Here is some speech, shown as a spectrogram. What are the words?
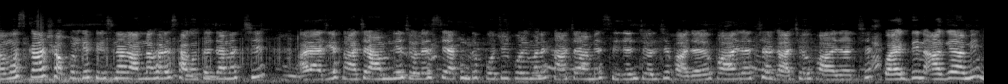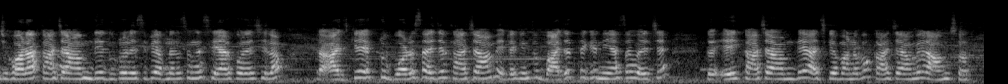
নমস্কার, সকলকে কৃষ্ণা রান্নাঘরে স্বাগত জানাচ্ছি। আর আজকে কাঁচা আম নিয়ে চলে এসেছি। এখন তো প্রচুর পরিমাণে কাঁচা আমের সিজন চলছে, বাজারেও পাওয়া যাচ্ছে আর গাছেও পাওয়া যাচ্ছে। কয়েকদিন আগে আমি ঝরা কাঁচা আম দিয়ে দুটো রেসিপি আপনাদের সঙ্গে শেয়ার করেছিলাম। তো আজকে একটু বড় সাইজের কাঁচা আম, এটা কিন্তু বাজার থেকে নিয়ে আসা হয়েছে। তো এই কাঁচা আম দিয়ে আজকে বানাবো কাঁচা আমের আম সত্ত্ব।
